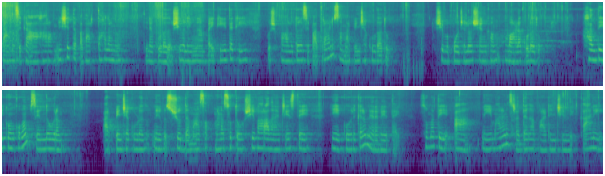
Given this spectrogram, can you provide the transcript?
తామసిక ఆహారం నిషిద్ధ పదార్థాలను తినకూడదు. శివలింగంపై గీతకి పుష్పాలు తులసి పత్రాలు సమర్పించకూడదు. శివ పూజలో శంఖం వాడకూడదు. హల్దీ కుంకుమం సింధూరం అర్పించకూడదు. నీవు శుద్ధ మాస మనసుతో శివారాధన చేస్తే నీ కోరికలు నెరవేరుతాయి. సుమతి ఆ నియమాలను శ్రద్ధగా పాటించింది. కానీ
